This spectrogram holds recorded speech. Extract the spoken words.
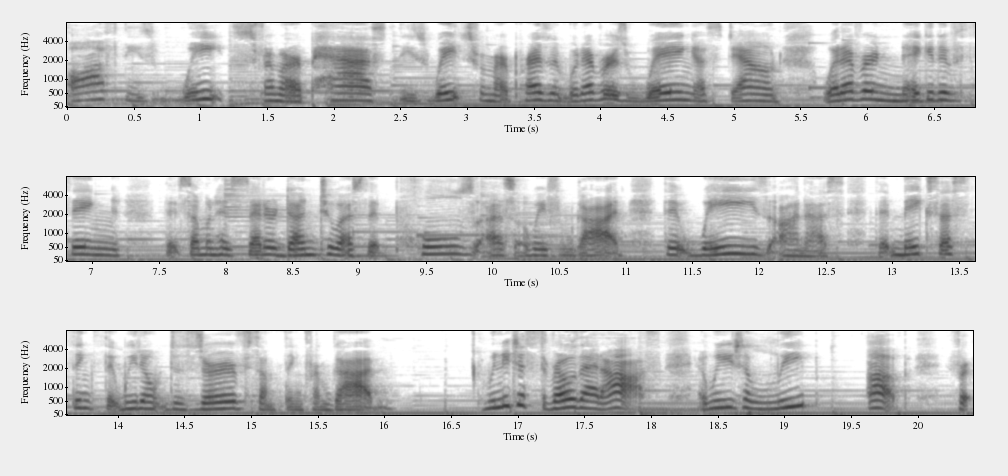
off these weights from our past, these weights from our present, whatever is weighing us down, whatever negative thing that someone has said or done to us that pulls us away from God, that weighs on us, that makes us think that we don't deserve something from God. We need to throw that off and we need to leap up for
